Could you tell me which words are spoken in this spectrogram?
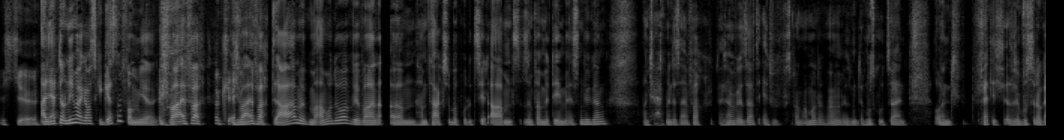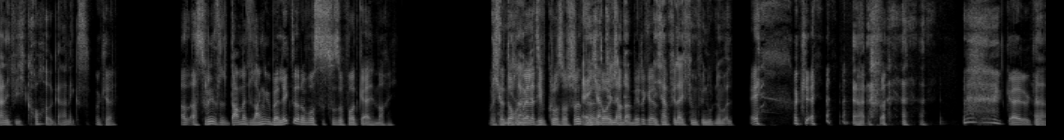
ich. Äh, Ah, der hat noch nie mal was gegessen von mir. Ich war einfach, okay. ich war einfach da mit dem Amador. Wir waren, ähm, haben tagsüber produziert, abends sind wir mit dem essen gegangen. Und der hat mir das einfach, dann haben wir gesagt, ey, du bist beim Amador, Ja, der muss gut sein. Und fertig. Also der wusste noch gar nicht, wie ich koche, gar nichts. okay. Also, hast du dir das damals lange überlegt oder wusstest du sofort, geil, mache ich? Das Ich ist ja doch ein relativ großer Schritt, ne? ich hab Deutschland, Amerika. Ich habe vielleicht fünf Minuten überlegt. okay. Ja. Geil, okay. Ja.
